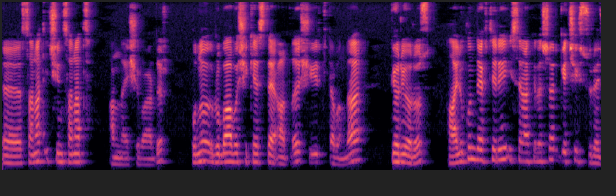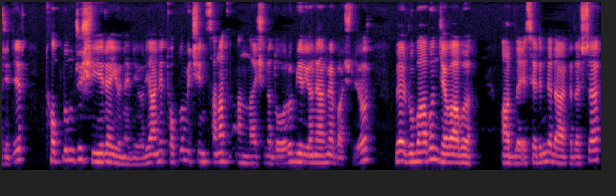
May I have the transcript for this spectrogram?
e, sanat için sanat anlayışı vardır. Bunu Rubab-ı Şikeste adlı şiir kitabında görüyoruz. Haluk'un defteri ise arkadaşlar geçiş sürecidir. Toplumcu şiire yöneliyor. Yani toplum için sanat anlayışına doğru bir yönelme başlıyor. Ve Rubab'ın Cevabı adlı eserinde de arkadaşlar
